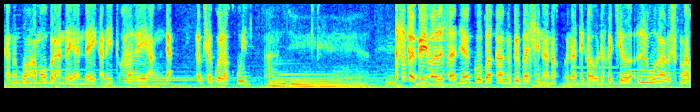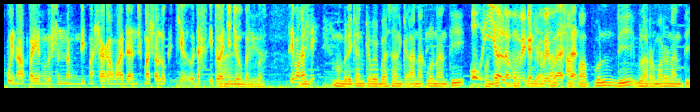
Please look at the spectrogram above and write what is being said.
Karena gua nggak mau berandai-andai karena itu hal yang nggak nggak bisa gua lakuin. anjir Sebagai balasannya, gue bakal ngebebasin anakku nanti kalau udah kecil. Lu harus ngelakuin apa yang lu seneng di masa Ramadan semasa lu kecil. Udah, itu aja jawaban Anjir. gue. Terima kasih. memberikan kebebasan ke anak lu nanti Oh untuk iyalah, memberikan berkegiatan kebebasan. apa pun di bulan Ramadan nanti.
